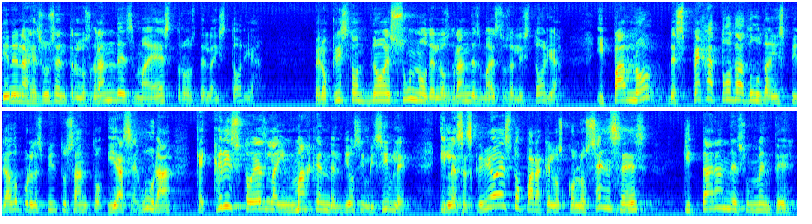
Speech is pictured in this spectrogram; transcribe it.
tienen a Jesús entre los grandes maestros de la historia. Pero Cristo no es uno de los grandes maestros de la historia. Y Pablo despeja toda duda, inspirado por el Espíritu Santo, y asegura que Cristo es la imagen del Dios invisible. Y les escribió esto para que los colosenses quitaran de su mente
